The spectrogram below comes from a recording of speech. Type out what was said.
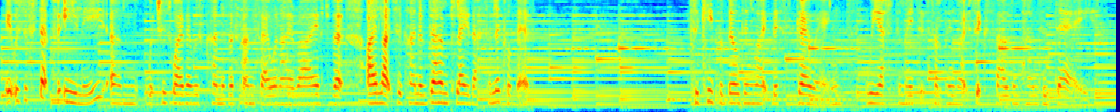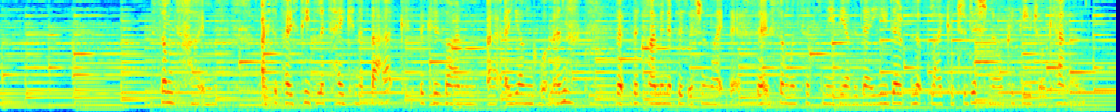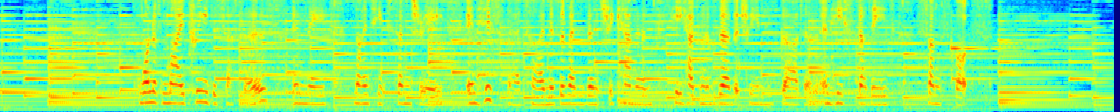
It was a step for Ely, um, which is why there was kind of a fanfare when I arrived, but I like to kind of downplay that a little bit. To keep a building like this going, we estimate it's something like £6,000 a day. Sometimes I suppose people are taken aback because I'm a, a young woman that, that I'm in a position like this. So someone said to me the other day, You don't look like a traditional cathedral canon. One of my predecessors in the 19th century, in his spare time as a residentiary canon, he had an observatory in his garden and he studied sunspots.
